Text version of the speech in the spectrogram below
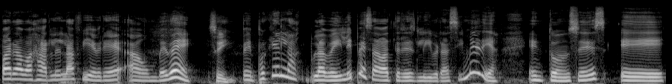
para bajarle la fiebre a un bebé. Sí. Porque la, la Bailey pesaba tres libras y media. Entonces, eh,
